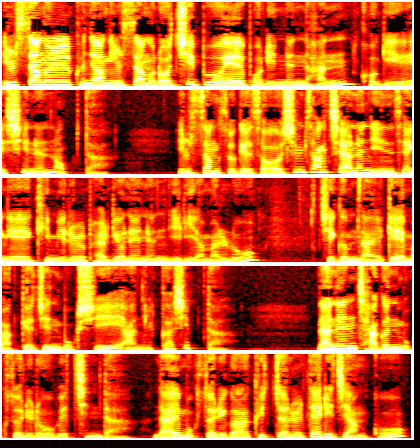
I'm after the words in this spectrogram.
일상을 그냥 일상으로 치부해 버리는 한 거기에 시는 없다. 일상 속에서 심상치 않은 인생의 기미를 발견해낸 일이야말로 지금 나에게 맡겨진 몫이 아닐까 싶다. 나는 작은 목소리로 외친다. 나의 목소리가 귓전을 때리지 않고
